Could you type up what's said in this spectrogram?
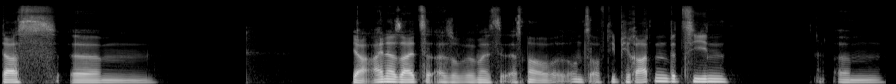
dass ähm, ja einerseits, also wenn wir jetzt erstmal uns auf die Piraten beziehen, ähm,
